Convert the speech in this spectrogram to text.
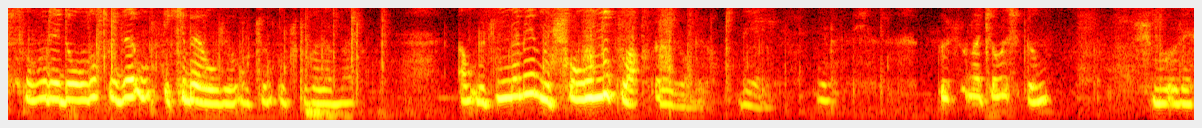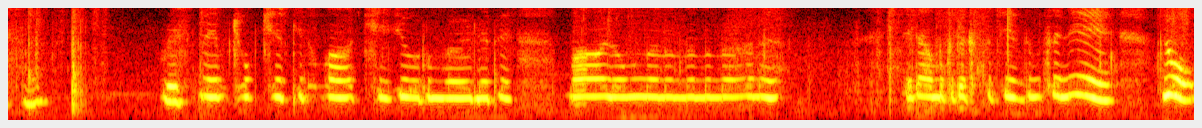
0.7 olup bir de 2B oluyor bütün uçlu kalemler. Ama bütün demeyeyim de çoğunlukla öyle oluyor diyelim. Üstüne çalıştım. Şunu resmim. Resmim çok çirkin ama çiziyorum öyle bir malum na Neden bu kadar kısa çizdim seni? Yo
